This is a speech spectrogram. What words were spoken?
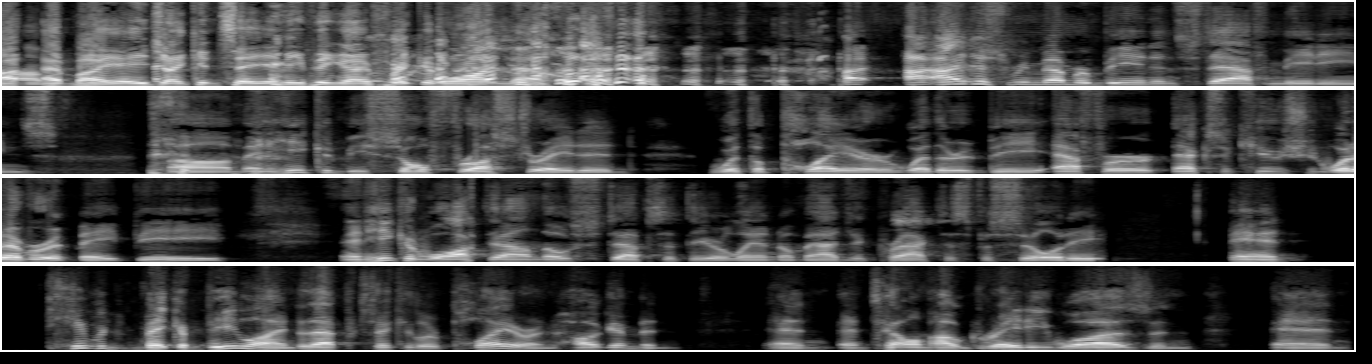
I, um, at my age, I can say anything I freaking want now. I, I just remember being in staff meetings, um, and he could be so frustrated with a player, whether it be effort, execution, whatever it may be. And he could walk down those steps at the Orlando Magic practice facility and he would make a beeline to that particular player and hug him and and and tell him how great he was and and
